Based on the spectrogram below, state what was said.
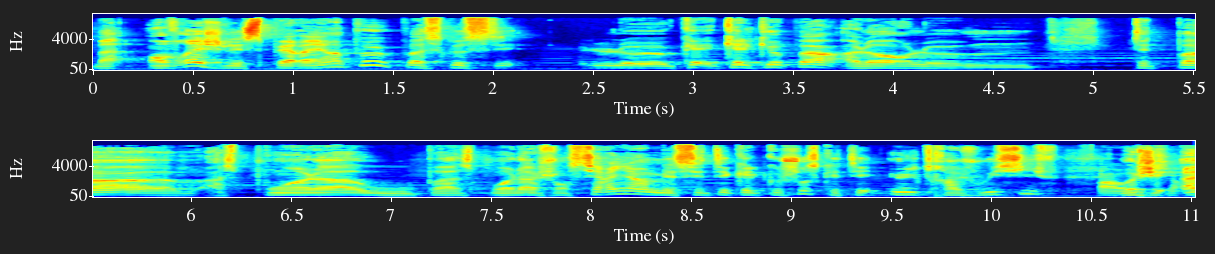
Bah, en vrai, je l'espérais un peu parce que c'est le quel- quelque part. Alors le peut-être pas à ce point-là ou pas à ce point-là, j'en sais rien, mais c'était quelque chose qui était ultra jouissif. Ah Moi, oui, j'ai clairement.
